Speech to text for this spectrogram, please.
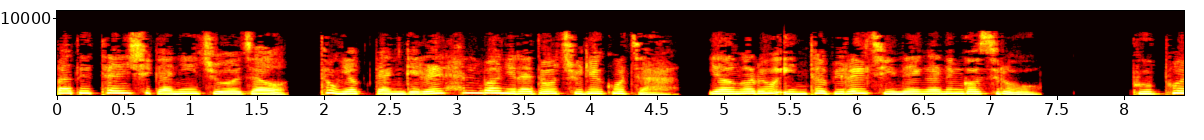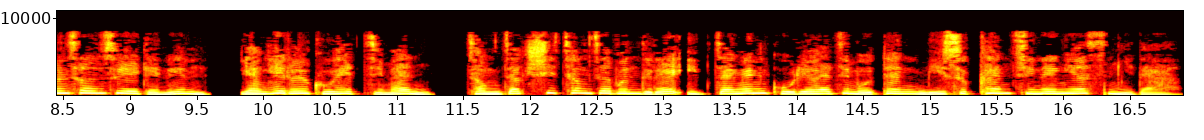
빠듯한 시간이 주어져 통역 단계를 한 번이라도 줄이고자 영어로 인터뷰를 진행하는 것으로 부폰 선수에게는 양해를 구했지만 정작 시청자분들의 입장은 고려하지 못한 미숙한 진행이었습니다.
